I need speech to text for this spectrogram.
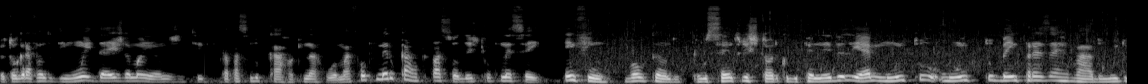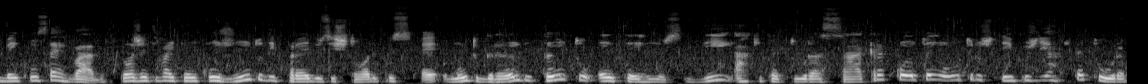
Eu tô gravando de 1 e 10 da manhã, a gente tá passando carro aqui na rua, mas foi o primeiro carro que passou desde que eu comecei. Enfim, voltando, o centro histórico de Penedo ele é muito, muito bem preservado, muito bem conservado. Então a gente vai ter um conjunto de prédios históricos é, muito grande, tanto em termos de arquitetura sacra quanto em outros tipos de arquitetura.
